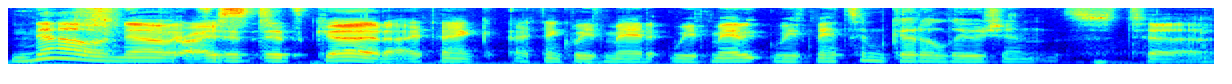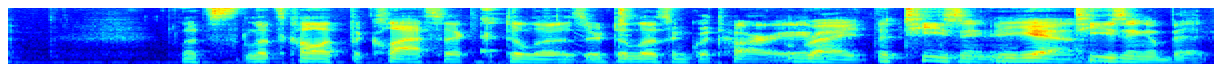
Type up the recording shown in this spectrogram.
No, no, it's, it's, it's good. I think I think we've made we've made we've made some good allusions to let's let's call it the classic Deleuze or Deleuze and Guattari. Right, the teasing. Yeah. teasing a bit.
